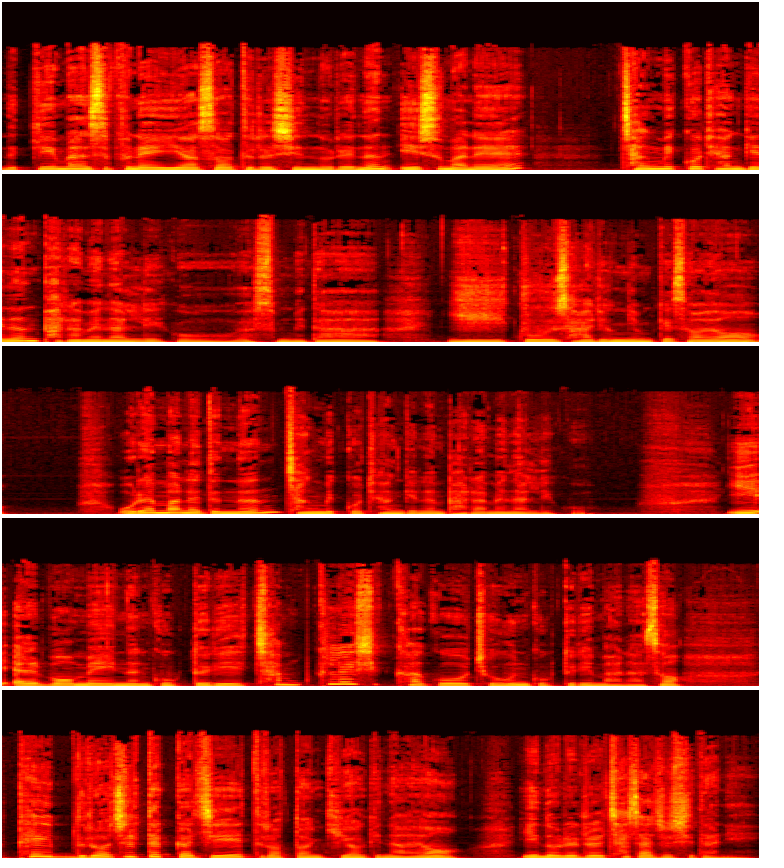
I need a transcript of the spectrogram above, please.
느낌 한 스푼에 이어서 들으신 노래는 이수만의 장미꽃 향기는 바람에 날리고 였습니다. 2946님께서요. 오랜만에 듣는 장미꽃 향기는 바람에 날리고 이 앨범에 있는 곡들이 참 클래식하고 좋은 곡들이 많아서 테이프 늘어질 때까지 들었던 기억이 나요. 이 노래를 찾아주시다니.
